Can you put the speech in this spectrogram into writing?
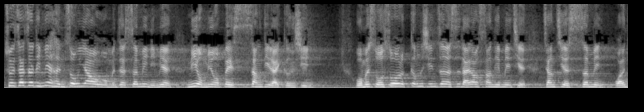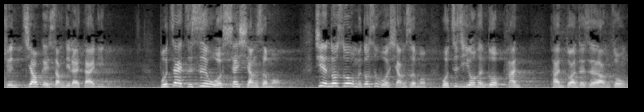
所以在这里面很重要，我们的生命里面，你有没有被上帝来更新？我们所说的更新，真的是来到上帝面前，将自己的生命完全交给上帝来带领，不再只是我在想什么。其实很多时候，我们都是我想什么，我自己有很多判判断在这当中。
